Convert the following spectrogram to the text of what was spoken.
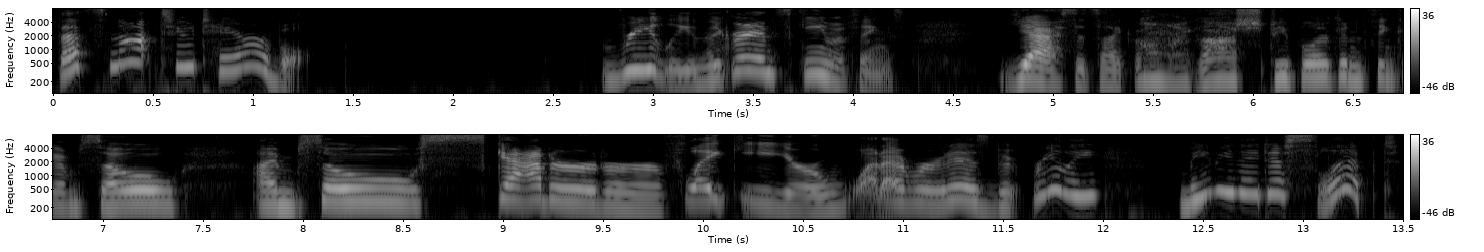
That's not too terrible. Really, in the grand scheme of things. Yes, it's like, oh my gosh, people are going to think I'm so I'm so scattered or flaky or whatever it is, but really, maybe they just slipped.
